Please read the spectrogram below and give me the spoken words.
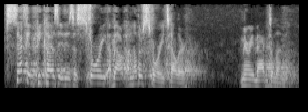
Second, because it is a story about another storyteller, Mary Magdalene.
